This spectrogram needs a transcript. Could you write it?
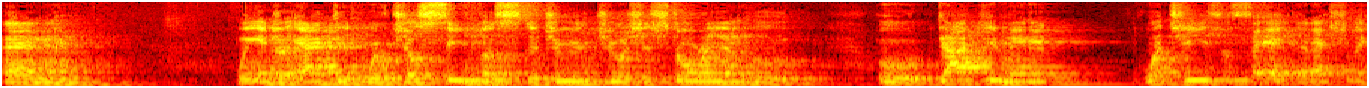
And we interacted with Josephus, the Jew, Jewish historian who, who documented what Jesus said that actually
